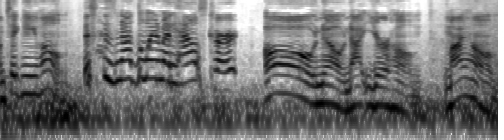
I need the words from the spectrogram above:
I'm taking you home. This is not the way to my house, Kurt. Oh, no, not your home. My home.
